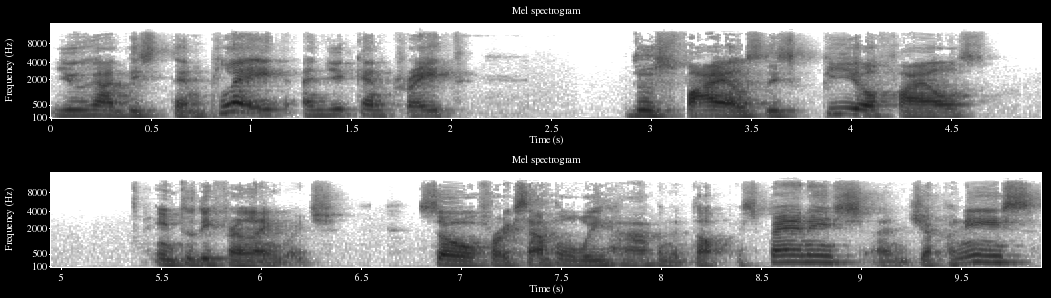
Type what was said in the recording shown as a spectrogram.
you have this template and you can create those files, these PO files, into different language. So for example, we have in the top Spanish and Japanese,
